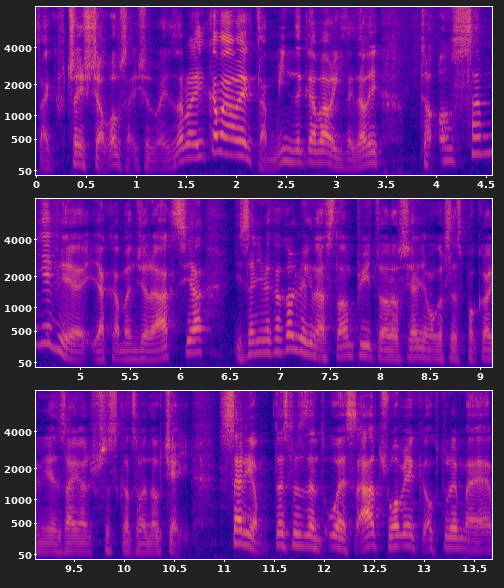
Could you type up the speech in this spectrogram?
tak częściowo, w sensie tutaj zabrali kawałek, tam inny kawałek i tak dalej, to on sam nie wie, jaka będzie reakcja i zanim jakakolwiek nastąpi, to Rosjanie mogą sobie spokojnie zająć wszystko, co będą chcieli. Serio, to jest prezydent USA, człowiek, o którym... E,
